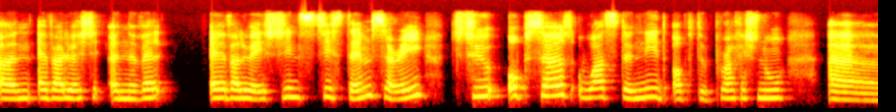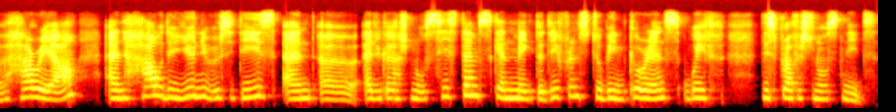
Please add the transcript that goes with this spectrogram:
an evaluation, an eval evaluation system, sorry, to observe what's the need of the professional uh, area and how the universities and uh, educational systems can make the difference to be in coherence with these professionals' needs.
